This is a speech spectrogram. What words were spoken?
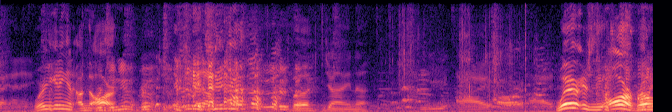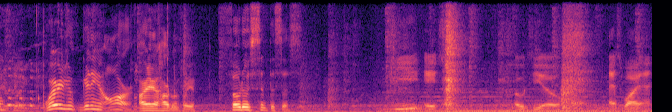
I V I R G I N A. Where are you getting an, on the R? Virginia? Vagina. V I R I. Where is the R, bro? Where are you getting an R? All right, I got a hard one for you. Photosynthesis. G H O T O S Y N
